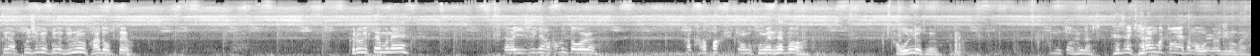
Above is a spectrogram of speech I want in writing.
그냥 보시면 그냥 눈으로 봐도 없어요 그렇기 때문에 제가 이 시기에는 화분떡을 한 다섯 박스 정도 구매를 해서 다 올려줘요 화분떡 한 장씩 대신에 계량불똥에서만 올려주는 거예요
